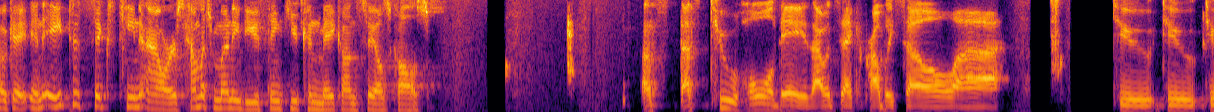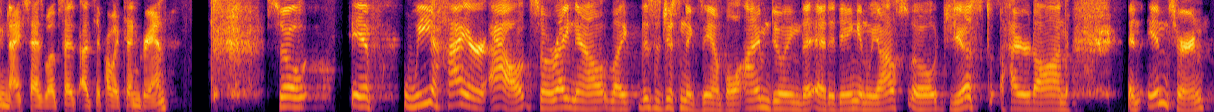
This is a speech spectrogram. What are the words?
Okay. In eight to 16 hours, how much money do you think you can make on sales calls? That's, that's two whole days. I would say I could probably sell, uh, two, two, two nice size websites. I'd say probably 10 grand. So if we hire out, so right now, like this is just an example, I'm doing the editing and we also just hired on an intern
